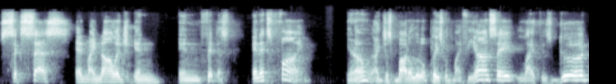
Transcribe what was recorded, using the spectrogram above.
success and my knowledge in in fitness. And it's fine. You know, I just bought a little place with my fiance. Life is good.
